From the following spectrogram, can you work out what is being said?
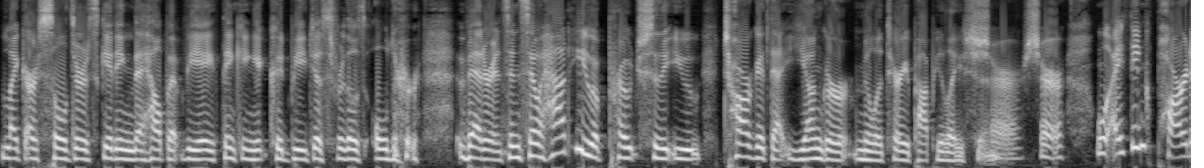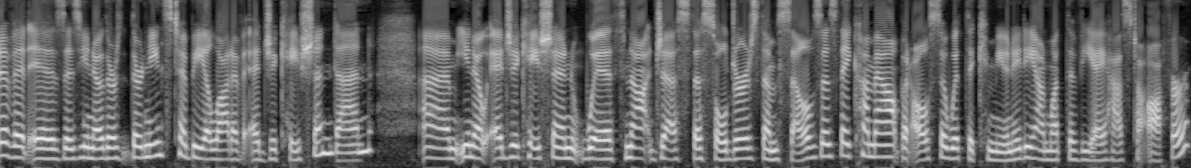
like our soldiers getting the help at VA, thinking it could be just for those older veterans. And so, how do you approach so that you target that younger military population? Sure, sure. Well, I think part of it is is you know there's there needs to be a lot of education done. Um, you know, education with not just the soldiers themselves as they come out, but also with the community on what the VA has to offer.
